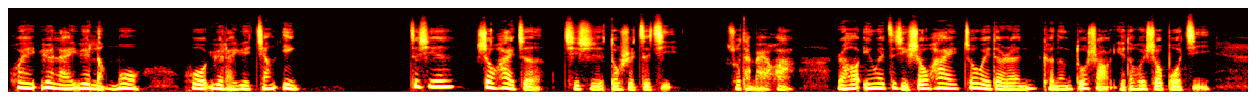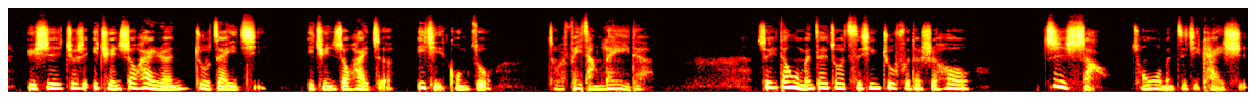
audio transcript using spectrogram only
会越来越冷漠，或越来越僵硬。这些受害者其实都是自己，说坦白话，然后因为自己受害，周围的人可能多少也都会受波及，于是就是一群受害人住在一起。一群受害者一起工作，这会非常累的。所以，当我们在做慈心祝福的时候，至少从我们自己开始。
